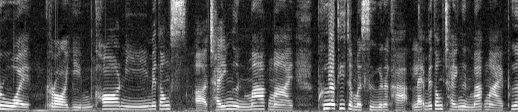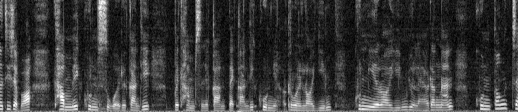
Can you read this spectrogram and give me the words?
รวยรอยยิ้มข้อนี้ไม่ต้องอใช้เงินมากมาย เพื่อที่จะมาซื้อนะคะ และไม่ต้องใช้เงินมากมาย เพื่อที่จะแบบว่าทำให้คุณสวยโดยการที่ไปทำศัลยกรรม แต่การที่คุณเนี่ยรวยรอยยิ้ม คุณมีรอยยิ้มอยู่แล้ว ดังนั้น คุณต้องแจ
